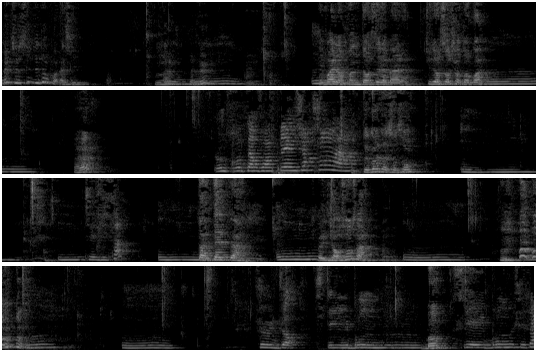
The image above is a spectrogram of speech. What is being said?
Pas de saucisse dedans quoi. Ah si. Ouais, T'as vu Mm. Et voilà, elle est en train de danser là-bas là. Tu danses en chantant quoi Mm. Hein On peut inventer une chanson là. C'est quoi ta chanson Mm. Mm. C'est ça Mm. Ta tête là. Mm. C'est pas une chanson ça Mm. Mm. Mm. Je veux dire, c'est bon. Bon, C'est bon, c'est ça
